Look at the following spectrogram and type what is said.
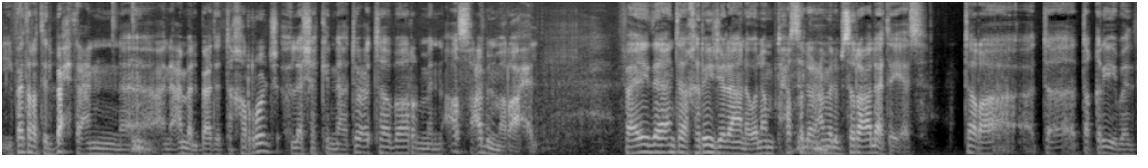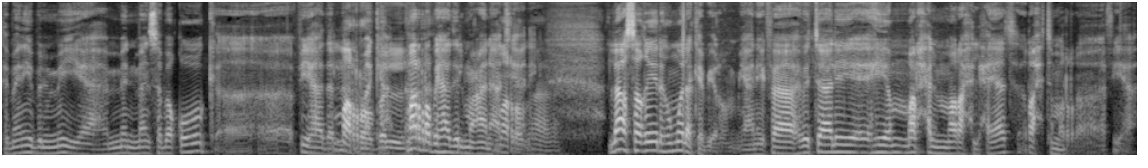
لفترة البحث عن عن عمل بعد التخرج لا شك إنها تعتبر من أصعب المراحل. فإذا أنت خريج الآن ولم تحصل العمل بسرعة لا تيأس. ترى تقريبا 80% من من سبقوك آه، في هذا مروا مروا بهذه المعاناة مروا يعني. بهذا. لا صغيرهم ولا كبيرهم. يعني فبالتالي هي مرحلة من مراحل الحياة راح تمر فيها.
